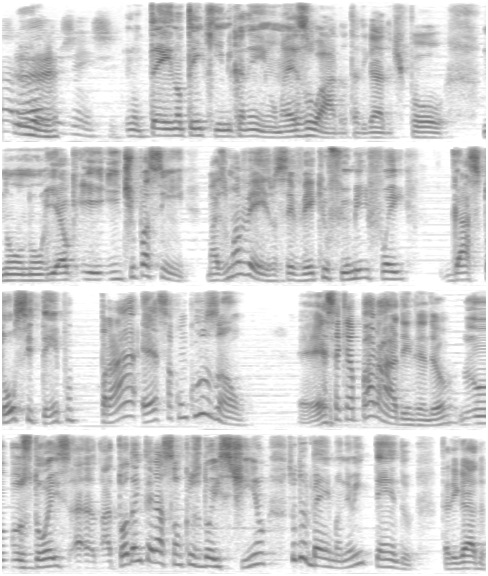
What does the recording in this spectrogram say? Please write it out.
Caralho, é. gente. Não tem, não tem química nenhuma, é zoado, tá ligado? Tipo, não, não, e, é, e, e, tipo assim, mais uma vez, você vê que o filme ele foi. gastou-se tempo pra essa conclusão. Essa é que é a parada, entendeu? Os dois, a, a, toda a interação que os dois tinham, tudo bem, mano, eu entendo, tá ligado?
